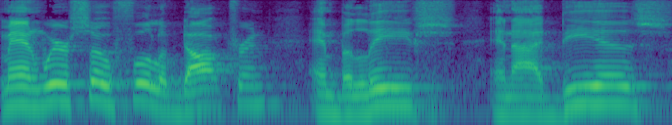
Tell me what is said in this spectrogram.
man, we're so full of doctrine and beliefs and ideas.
